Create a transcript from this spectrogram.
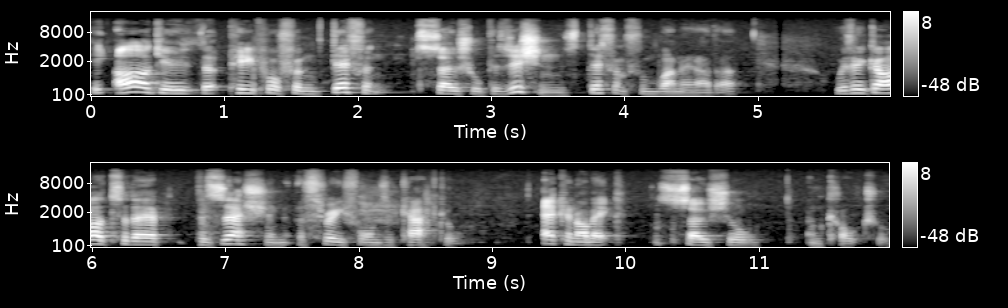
He argued that people from different social positions, different from one another, with regard to their possession of three forms of capital economic, social, and cultural.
